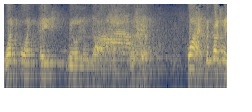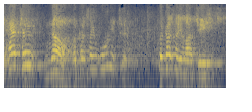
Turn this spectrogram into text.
$1.8 million was given. Why? Because they had to? No, because they wanted to. Because they loved Jesus.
